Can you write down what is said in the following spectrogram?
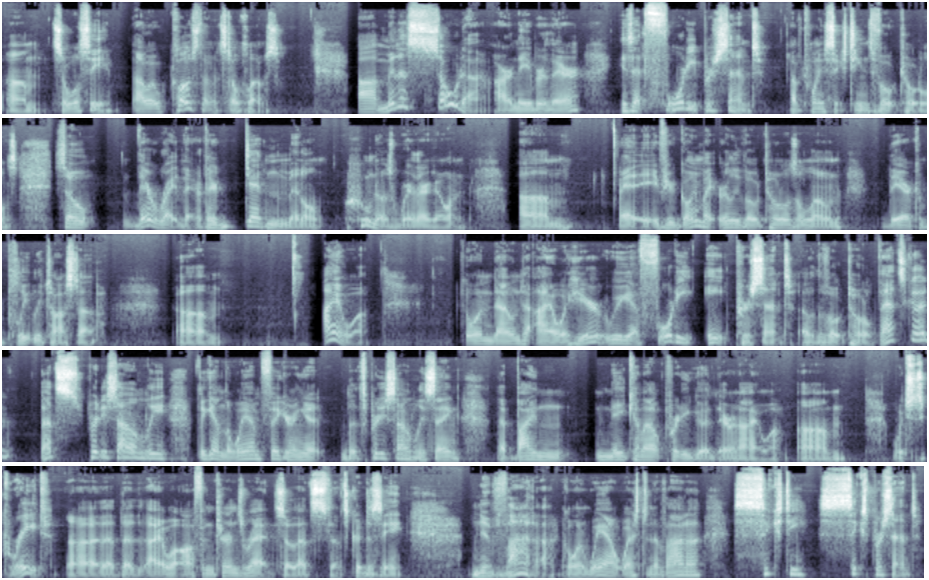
Um, so we'll see. Uh, close though. It's still close. Uh, Minnesota, our neighbor there, is at 40% of 2016's vote totals. So they're right there. They're dead in the middle. Who knows where they're going? Um, if you're going by early vote totals alone, they are completely tossed up. Um, Iowa, going down to Iowa here, we have 48% of the vote total. That's good. That's pretty solidly, again, the way I'm figuring it, that's pretty solidly saying that Biden may come out pretty good there in Iowa, um, which is great. Uh, that, that Iowa often turns red, so that's that's good to see. Nevada, going way out west to Nevada, sixty six percent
